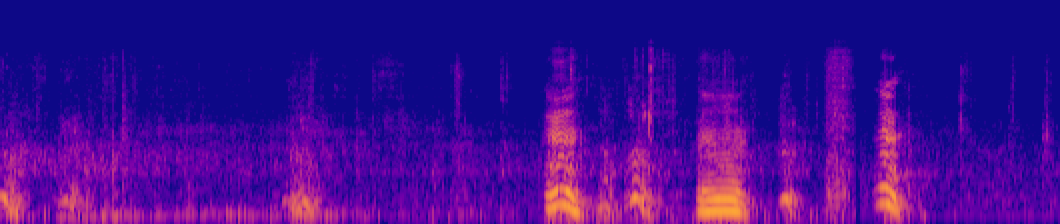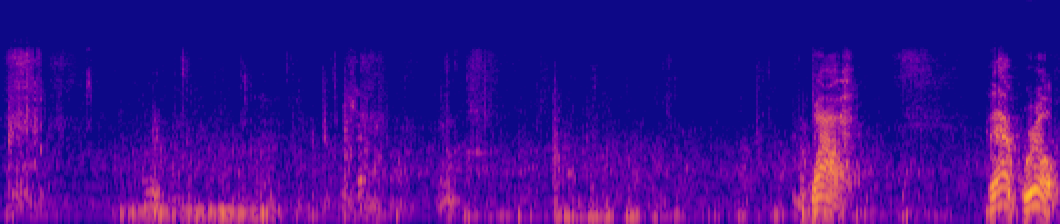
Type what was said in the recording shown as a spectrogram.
Ooh, Mm. Mmm. Mmm. Mmm. Wow. That grill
